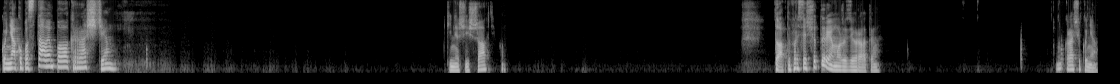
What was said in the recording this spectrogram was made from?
Коняку поставимо покраще. Кінь 6 шах, типу. Так, то ферзь 4 я можу зіграти. Ну, краще коня.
